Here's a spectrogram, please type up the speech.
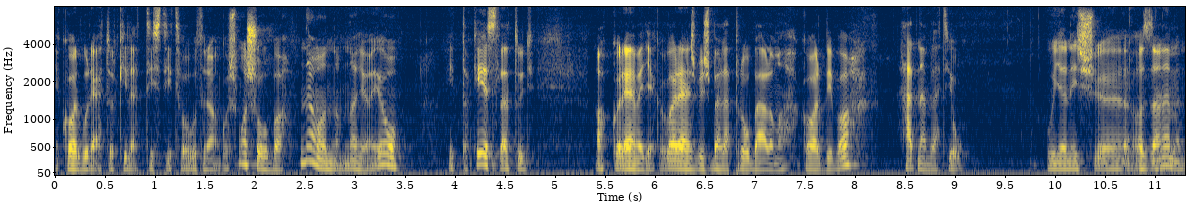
a karburátor ki lett tisztítva útrangos mosóba. Na mondom, nagyon jó, itt a készlet, úgy akkor elmegyek a garázsba, és belepróbálom a karbiba. Hát nem lett jó. Ugyanis azzal nem,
